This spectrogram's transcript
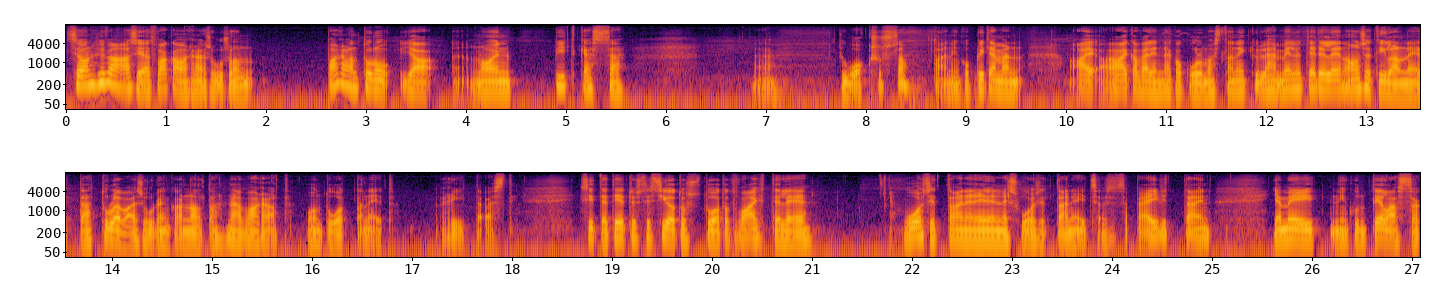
se on hyvä asia, että vakavaraisuus on parantunut ja noin pitkässä äh, juoksussa tai niin kuin pitemmän aikavälin näkökulmasta, niin kyllähän meillä nyt edelleen on se tilanne, että tulevaisuuden kannalta nämä varat on tuottaneet riittävästi. Sitten tietysti sijoitustuotot vaihtelee vuosittain ja neljännesvuosittain ja itse asiassa päivittäin. Ja me ei niin kuin telassa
